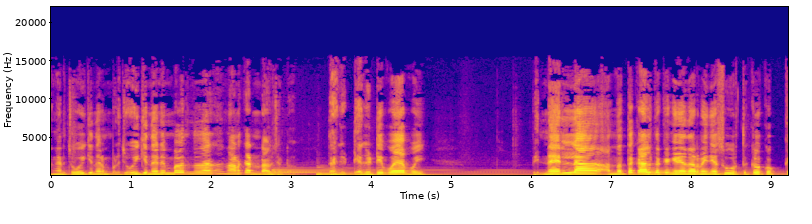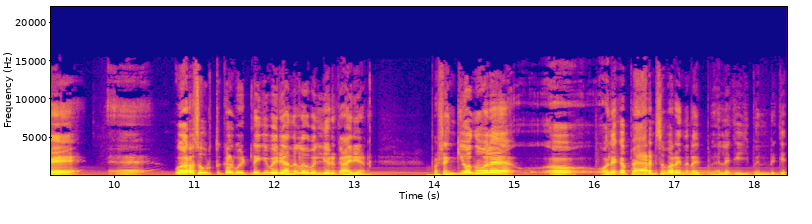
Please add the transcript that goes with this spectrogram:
അങ്ങനെ ചോദിക്കുന്നതിന് മുമ്പ് ചോദിക്കുന്നതിന് മുമ്പ് നടക്കേണ്ട ആവശ്യം കേട്ടോ ഇതാ കിട്ടിയാൽ കിട്ടി പോയാൽ പോയി. പിന്നെ എല്ലാ അന്നത്തെ കാലത്തൊക്കെ എങ്ങനെയാണെന്ന് പറഞ്ഞു കഴിഞ്ഞാൽ സുഹൃത്തുക്കൾക്കൊക്കെ വേറെ സുഹൃത്തുക്കൾ വീട്ടിലേക്ക് വരിക എന്നുള്ളത് വലിയൊരു കാര്യമാണ്. പക്ഷെ എനിക്ക് തോന്നുന്ന പോലെ ഓലൊക്കെ പാരൻസ് പറയുന്നുണ്ട് അല്ലെങ്കിൽ ഇവന്റെ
